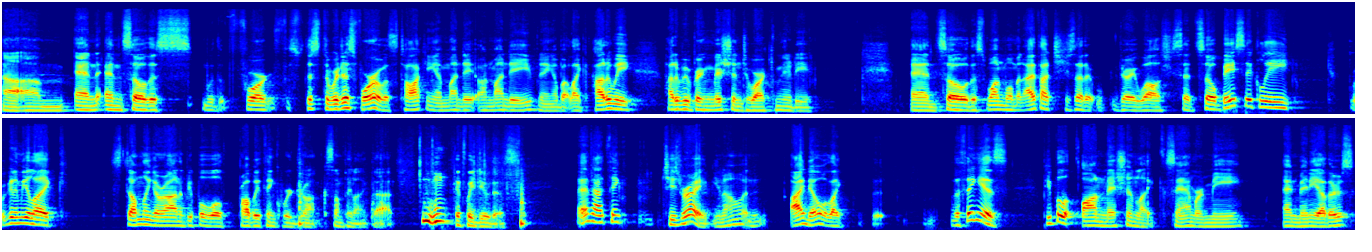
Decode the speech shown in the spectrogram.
Um, and and so this for this there were just four of us talking on Monday on Monday evening about like how do we how do we bring mission to our community? And so this one woman, I thought she said it very well. She said, so basically, we're going to be like stumbling around, and people will probably think we're drunk, something like that, if we do this. And I think she's right, you know. And I know, like, the, thing is, people on mission like Sam or me and many others,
